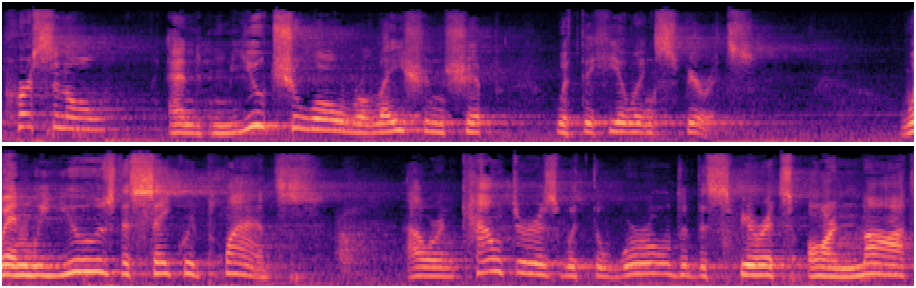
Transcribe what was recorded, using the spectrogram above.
personal and mutual relationship with the healing spirits. When we use the sacred plants, our encounters with the world of the spirits are not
